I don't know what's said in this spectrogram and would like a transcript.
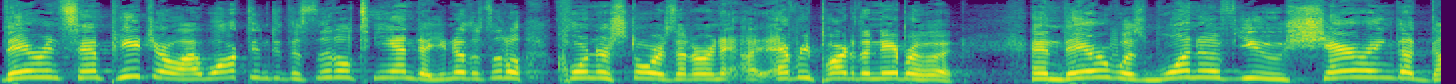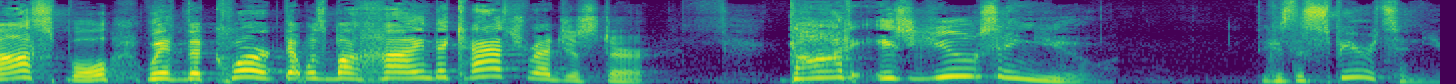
There in San Pedro, I walked into this little tienda, you know, those little corner stores that are in every part of the neighborhood. And there was one of you sharing the gospel with the clerk that was behind the cash register. God is using you because the Spirit's in you.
